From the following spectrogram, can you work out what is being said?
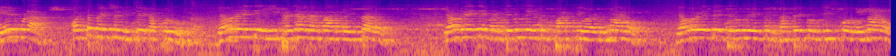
నేను కూడా కొత్త పెన్షన్ ఇచ్చేటప్పుడు ఎవరైతే ఈ ప్రజా దర్బార్లో ఇస్తారో ఎవరైతే మన తెలుగుదేశం పార్టీ వాళ్ళు ఉన్నారో ఎవరైతే తెలుగుదేశం సభ్యత్వం తీసుకొని ఉన్నారో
